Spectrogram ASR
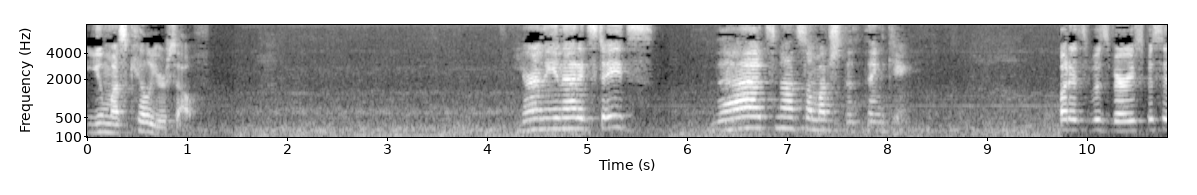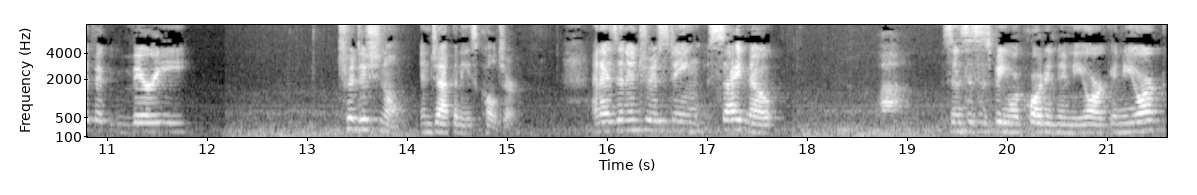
you must kill yourself. Here in the United States, that's not so much the thinking. But it was very specific, very traditional in Japanese culture. And as an interesting side note, uh, since this is being recorded in New York, in New York,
